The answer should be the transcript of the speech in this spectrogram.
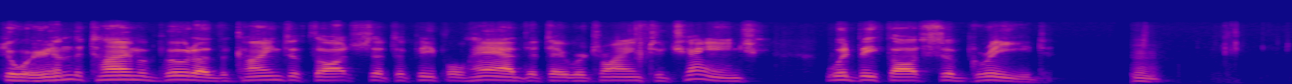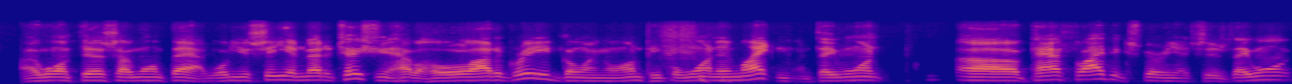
During the time of Buddha, the kinds of thoughts that the people had that they were trying to change would be thoughts of greed. Hmm. I want this, I want that. Well, you see, in meditation, you have a whole lot of greed going on. People want enlightenment, they want uh, past life experiences. They want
